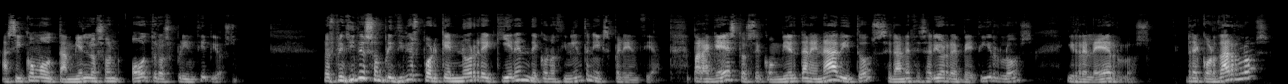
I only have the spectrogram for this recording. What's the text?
así como también lo son otros principios. Los principios son principios porque no requieren de conocimiento ni experiencia. Para que estos se conviertan en hábitos, será necesario repetirlos y releerlos, recordarlos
